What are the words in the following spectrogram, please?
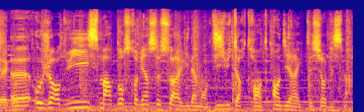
Euh, Aujourd'hui, Smart Bourse revient ce soir évidemment 18h30 en direct sur Bismart.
